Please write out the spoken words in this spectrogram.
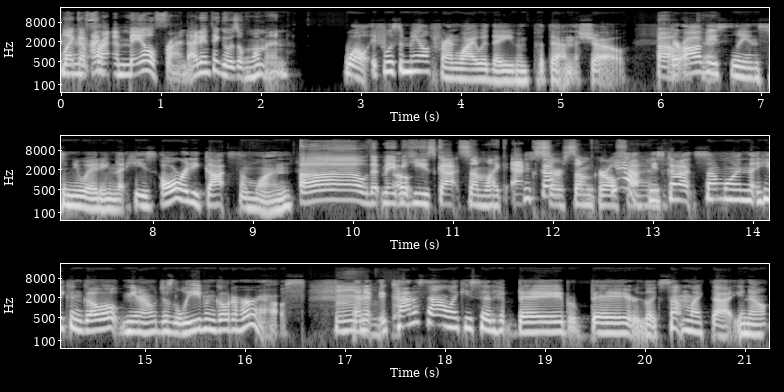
like a Mm, I- a male friend. I didn't think it was a woman. well, if it was a male friend, why would they even put that on the show? Oh, They're okay. obviously insinuating that he's already got someone. Oh, that maybe Oh. he's got some like ex got- or some girlfriend. Yeah, he's got someone that he can go, you know, just leave and go to her house. And Mm. it, it kind of sounded like he said "Hey, babe or babe or like something like that, you know.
